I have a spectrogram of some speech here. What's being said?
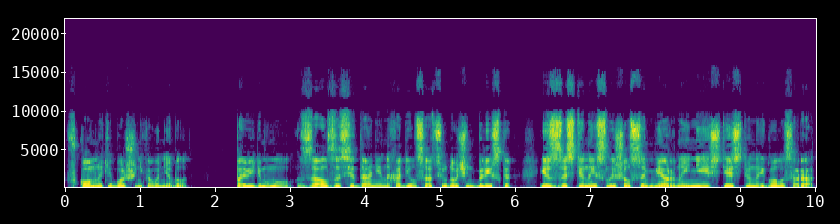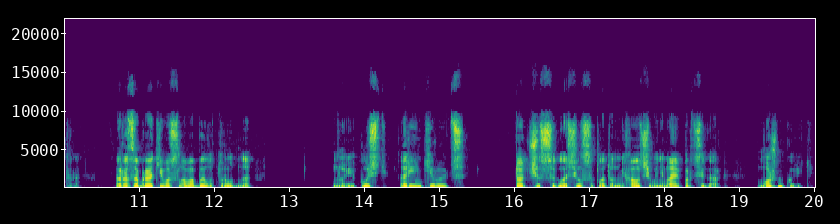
В комнате больше никого не было. По-видимому, зал заседаний находился отсюда очень близко. Из-за стены слышался мерный, неестественный голос оратора. Разобрать его слова было трудно. Ну и пусть ориентируются. Тотчас согласился Платон Михайлович, вынимая портсигар. Можно курить?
